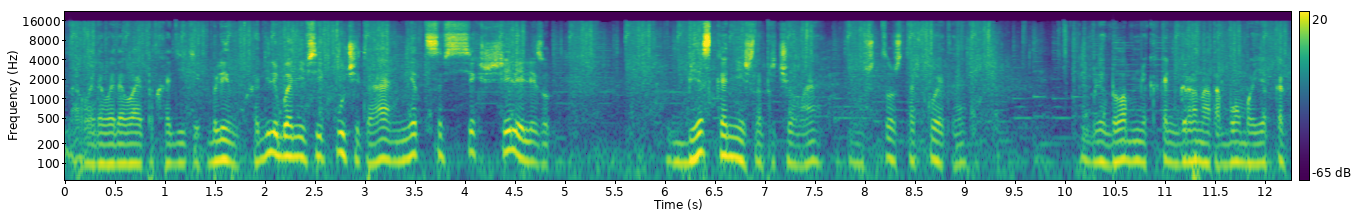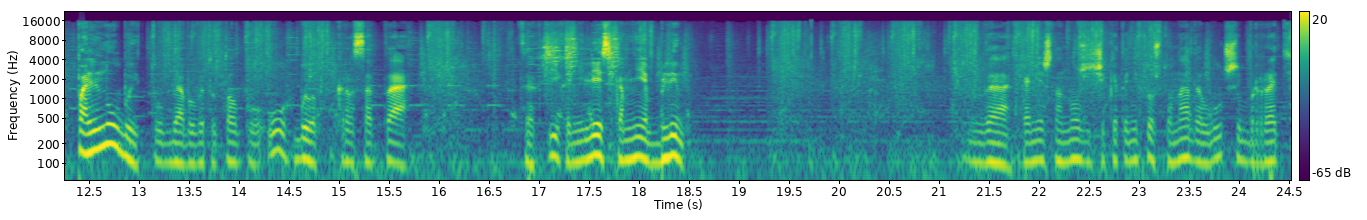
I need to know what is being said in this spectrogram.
Давай, давай, давай, подходите. Блин, ходили бы они всей кучей-то, а? Нет, со всех щелей лезут. Бесконечно причем, а? Ну что ж такое-то, а? Блин, была бы у меня какая-нибудь граната, бомба Я бы как пальнул бы туда бы, в эту толпу. Ух, была бы красота. Так, тихо, не лезь ко мне, блин. Да, конечно, ножичек это не то, что надо. Лучше брать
